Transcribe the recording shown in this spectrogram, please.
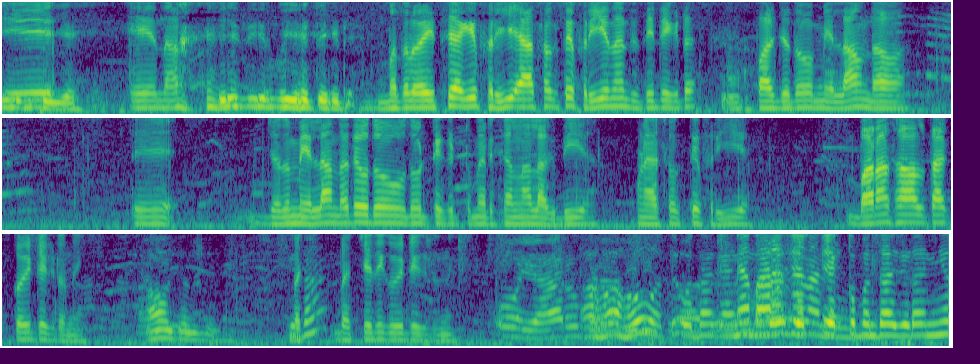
ਇਹ ਇਹ ਨਾਲ 30 ਰੁਪਏ ਟਿਕਟ ਮਤਲਬ ਇੱਥੇ ਹੈਗੀ ਫ੍ਰੀ ਇਸ ਵਕਤ ਫ੍ਰੀ ਇਹਨਾਂ ਨੇ ਦਿੱਤੀ ਟਿਕਟ ਪਰ ਜਦੋਂ ਮੇਲਾ ਹੁੰਦਾ ਵਾ ਤੇ ਜਦੋਂ ਮੇਲਾ ਹੁੰਦਾ ਤੇ ਉਦੋਂ ਉਦੋਂ ਟਿਕਟ ਮੇਰੇ ਖਿਆਲ ਨਾਲ ਲੱਗਦੀ ਆ। ਹੁਣ ਇਸ ਵਕਤ ਫ੍ਰੀ ਆ। 12 ਸਾਲ ਤੱਕ ਕੋਈ ਟਿਕਟ ਨਹੀਂ। ਆਓ ਜਲਦੀ ਬੱਚ- ਦੀ ਕੋਈ ਟਿਕਟ ਨਹੀਂ। ਓ ਯਾਰ ਆਹੋ ਤੇ ਉਦਾਂ ਕਹਿੰਦੇ ਮੈਂ ਇੱਕ ਬੰਦਾ ਜਿਹੜਾ ਨਹੀਂ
